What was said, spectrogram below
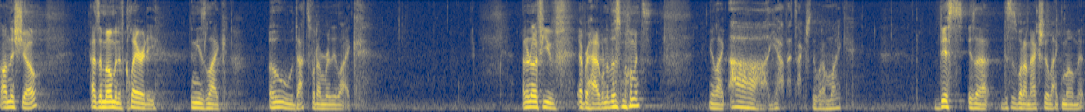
on the show has a moment of clarity and he's like, oh, that's what I'm really like. I don't know if you've ever had one of those moments. You're like, ah, yeah, that's actually what I'm like. This is, a, this is what I'm actually like moment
